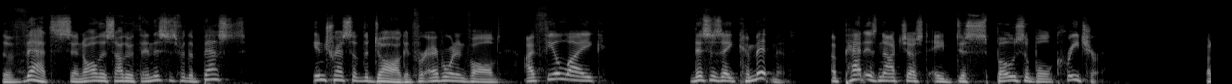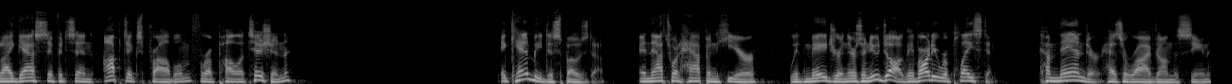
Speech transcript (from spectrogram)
the vets and all this other thing. This is for the best interests of the dog and for everyone involved. I feel like this is a commitment. A pet is not just a disposable creature. But I guess if it's an optics problem for a politician, it can be disposed of. And that's what happened here with Major. And there's a new dog. They've already replaced him. Commander has arrived on the scene.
